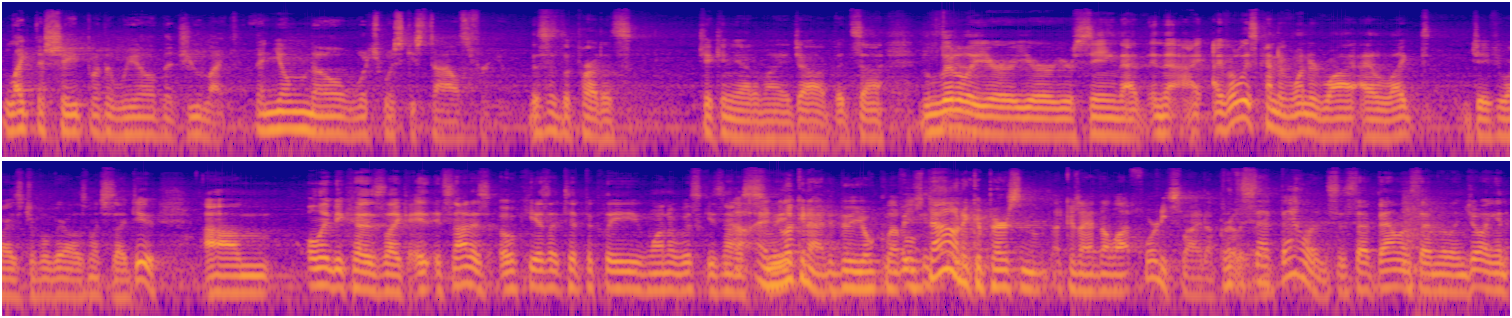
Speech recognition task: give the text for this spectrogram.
like the shape of the wheel that you like. Then you'll know which whiskey style's for you. this is the part that's kicking me out of my job. It's uh, literally you're you're you're seeing that, and I, I've always kind of wondered why I liked JP Wiser's triple barrel as much as I do. Um, only because like it, it's not as oaky as I typically want a whiskey. It's not as sweet. Uh, and looking at it, the oak level's down see- in comparison because I had the lot 40 slide up But earlier. it's that balance. It's that balance that I'm really enjoying. And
